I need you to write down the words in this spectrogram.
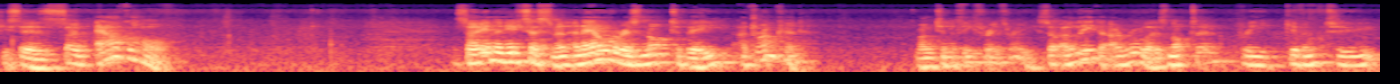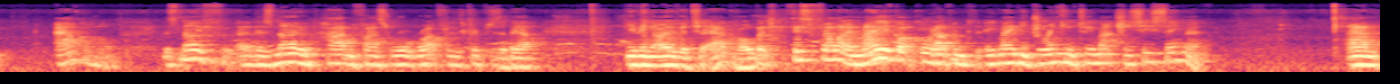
She says, so alcohol. So in the New Testament, an elder is not to be a drunkard. 1 Timothy 3 3. So a leader, a ruler, is not to be given to alcohol. There's no, uh, there's no hard and fast rule right through the scriptures about giving over to alcohol, but this fellow may have got caught up and he may be drinking too much and she's seen that. Um,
